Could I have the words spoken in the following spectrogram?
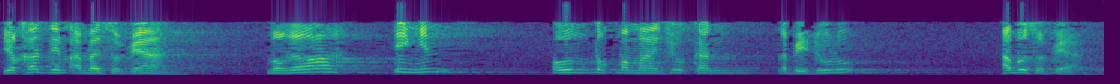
yuqaddim Abu Sufyan. Mughirah ingin untuk memajukan lebih dulu Abu Sufyan.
